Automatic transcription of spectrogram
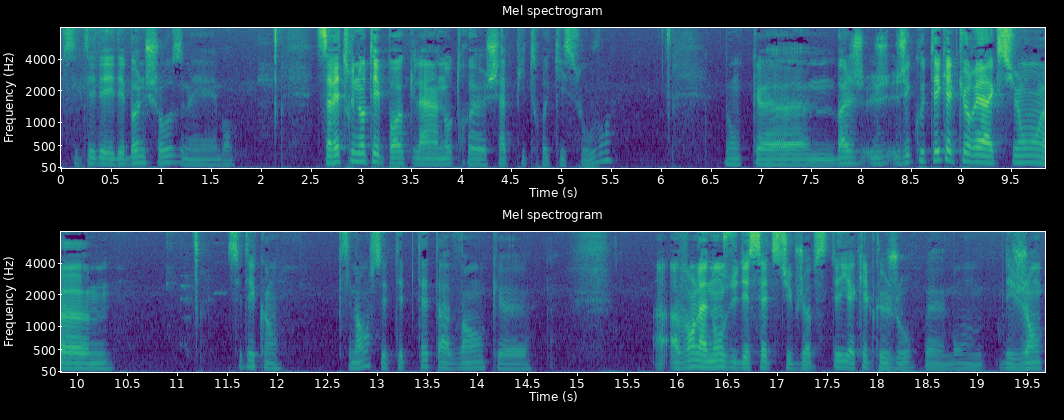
c'était des, bonnes choses, mais bon. Ça va être une autre époque, là, un autre chapitre qui s'ouvre. Donc, euh, bah, j'écoutais quelques réactions. Euh, c'était quand? C'est marrant, c'était peut-être avant que. Avant l'annonce du décès de Steve Jobs, c'était il y a quelques jours. Euh, bon, des gens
